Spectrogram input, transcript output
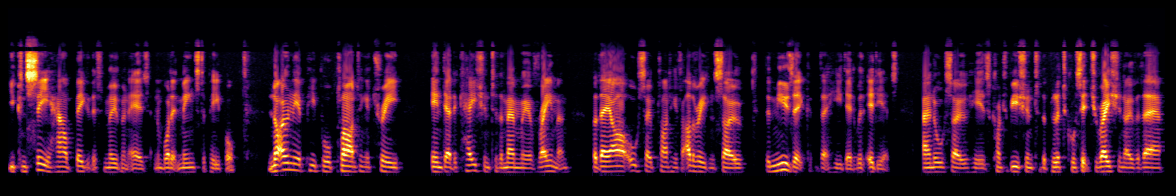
you can see how big this movement is and what it means to people. Not only are people planting a tree in dedication to the memory of Raymond, but they are also planting it for other reasons. So, the music that he did with Idiots, and also his contribution to the political situation over there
